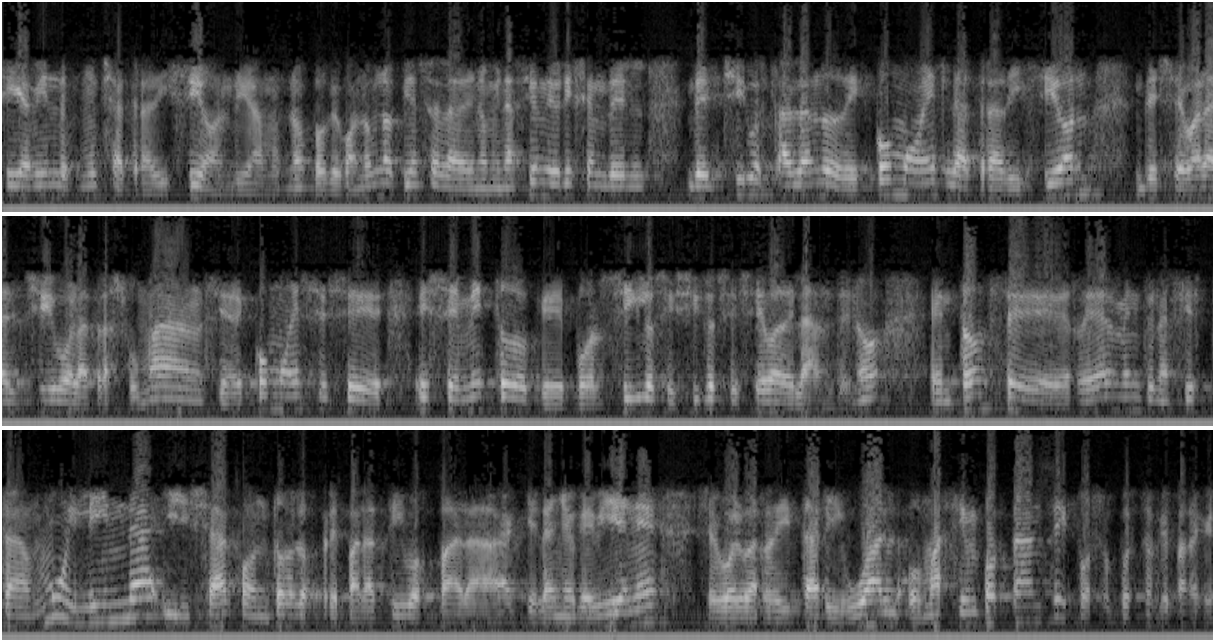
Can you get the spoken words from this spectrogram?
sigue habiendo es mucha tradición, digamos, ¿no? Porque cuando uno piensa en la denominación de origen del, del chivo, está hablando de cómo es la tradición de llevar al chivo a la transhumancia, de cómo es ese, ese método que por siglos y siglos se lleva adelante, ¿no? Entonces, realmente una fiesta muy linda y ya con todos los preparativos para que el año que viene se vuelva a reeditar igual o más importante y por supuesto que para que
